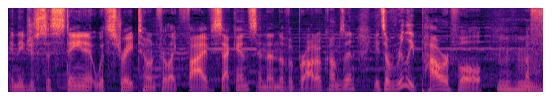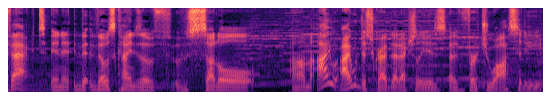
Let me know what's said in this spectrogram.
and they just sustain it with straight tone for like five seconds, and then the vibrato comes in. It's a really powerful effect, and it, th- those kinds of subtle. Um, I, I would describe that actually as a virtuosity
